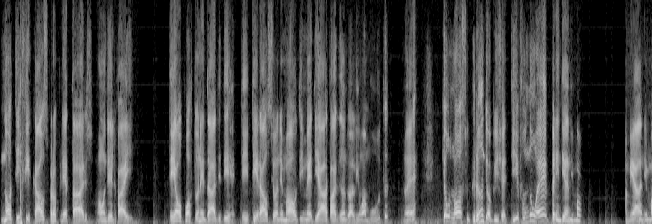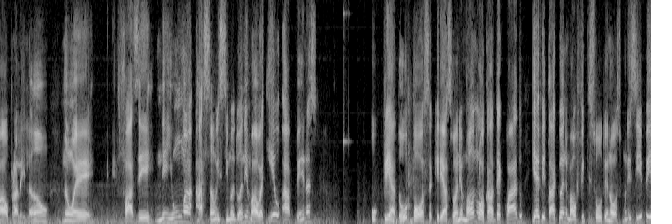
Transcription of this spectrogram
notificar os proprietários, onde ele vai ter a oportunidade de, de tirar o seu animal de imediato, pagando ali uma multa, né? Que o nosso grande objetivo não é prender animal, caminhar animal para leilão, não é fazer nenhuma ação em cima do animal, é que eu apenas o criador possa criar seu animal no local adequado e evitar que o animal fique solto em nosso município e,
